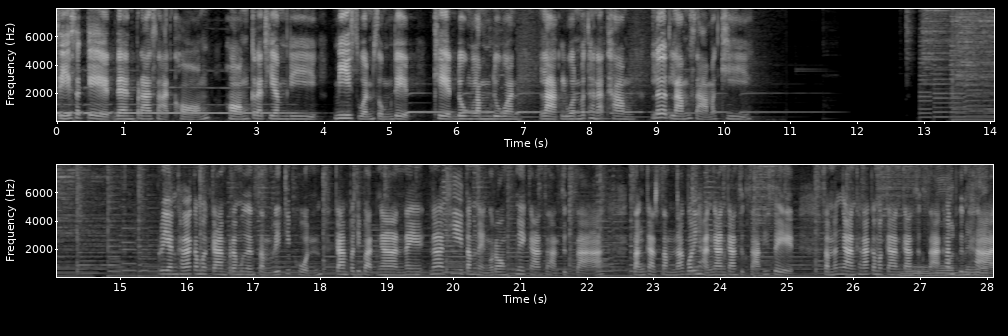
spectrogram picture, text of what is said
สีสะเกตแดนปราศาสตร์ขอม หอมกระเทียมดี มีสวนสมเด็จ เขตดงลำดวน หลากล้วนวัฒนธรรม เลิศล้ำสามัคคี เรียนคณะกรรมการประเมินสำฤทธิผล การปฏิบัติงานในหน้าที่ตำแหน่งรองผู้อำนการสถานศึกษา สังกัดสำนักบริหารงานการศึกษาพิเศษ สำนักงานคณะกรรมการการศึกษาขั้นพื้นฐาน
